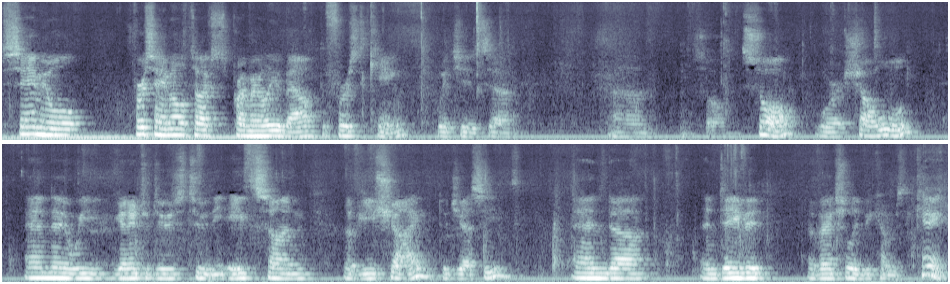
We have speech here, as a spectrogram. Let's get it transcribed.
Samuel, First Samuel talks primarily about the first king, which is. Uh, um, So Saul or Shaul, and then we get introduced to the eighth son of Yishai, to Jesse, and uh, and David eventually becomes the king,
